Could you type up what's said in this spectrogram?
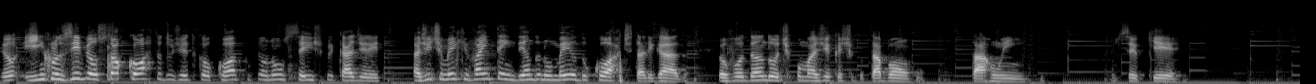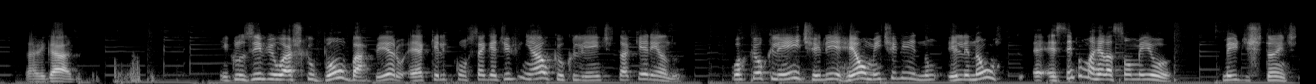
Eu, e, inclusive, eu só corto do jeito que eu corto porque eu não sei explicar direito. A gente meio que vai entendendo no meio do corte, tá ligado? Eu vou dando, tipo, uma dica, tipo, tá bom, tá ruim, não sei o que. Tá ligado? Inclusive, eu acho que o bom barbeiro é aquele que consegue adivinhar o que o cliente está querendo. Porque o cliente, ele realmente ele não, ele não é, é, sempre uma relação meio, meio distante.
